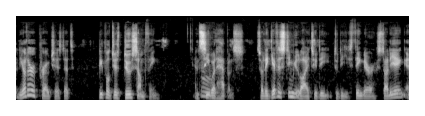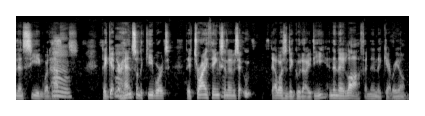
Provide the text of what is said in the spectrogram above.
the other approach is that people just do something and see what happens. So they give a stimuli to the to the thing they're studying and then seeing what happens. They get their hands on the keyboard, they try things and then they say, Ooh, that wasn't a good idea, and then they laugh and then they carry on.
